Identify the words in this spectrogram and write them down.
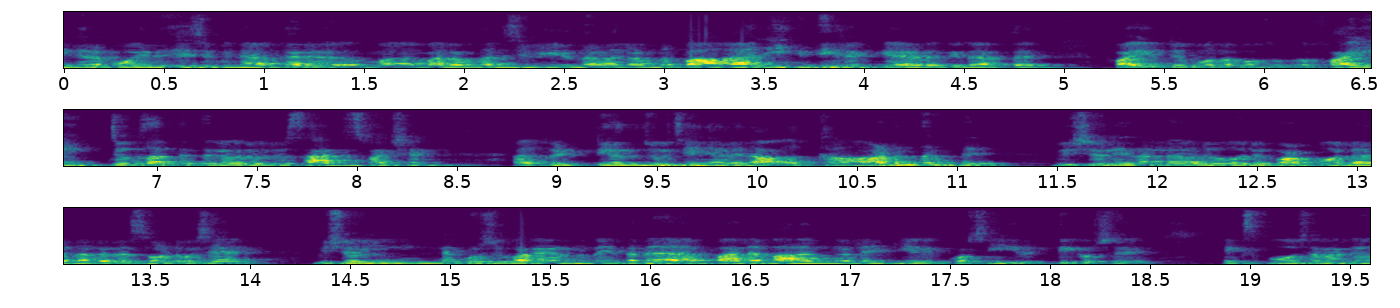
ഇങ്ങനെ പോയതിന് ശേഷം പിന്നെ ആൾക്കാർ മലർന്നടിച്ച് വീഴുന്നതാണ് കാണുന്നത്. അപ്പൊ ആ രീതിയിലൊക്കെയാണ് ഇതിനകത്തെ ഫൈറ്റ് പോകുന്നത്. അപ്പൊ ഫൈറ്റും സത്യത്തിൽ ഒരു ഒരു സാറ്റിസ്ഫാക്ഷൻ കിട്ടിയോന്ന് ചോദിച്ചു കഴിഞ്ഞാൽ കാണുന്നുണ്ട്. വിഷ്വലി നല്ല ഒരു ഒരു കുഴപ്പമില്ല നല്ല രസമുണ്ട്. പക്ഷെ വിഷ്വലിനെ കുറിച്ച് പറയുകയാണെന്നുണ്ടെങ്കിൽ തന്നെ പല ഭാഗങ്ങളിൽ എനിക്ക് കുറച്ച് ഇരുട്ടി കുറച്ച് എക്സ്പോഷർ ഒക്കെ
